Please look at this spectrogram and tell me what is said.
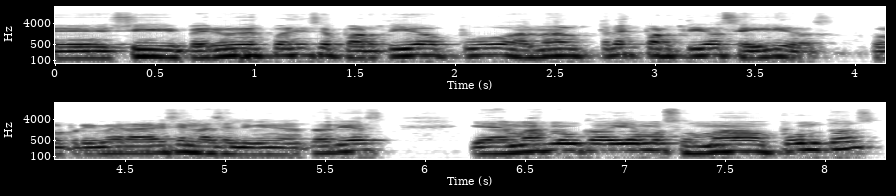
Eh, sí, Perú después de ese partido pudo ganar tres partidos seguidos, por primera vez en las eliminatorias, y además nunca habíamos sumado puntos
